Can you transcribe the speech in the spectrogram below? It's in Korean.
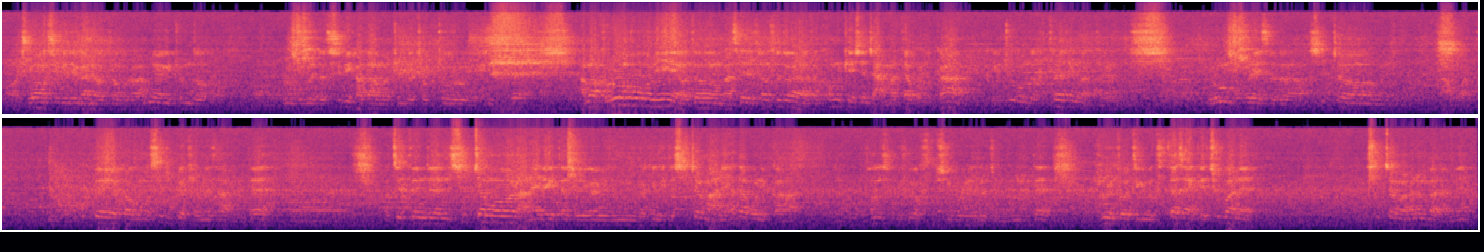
어, 중앙 수비들 간의 어떤 그런 한 명이 좀더 어, 그런 부분에서 수비 가담을 좀 더 적극적으로 했는데 아마 그런 부분이 어떤 마세 선수들 간의 어떤 커뮤니케이션 잘안 맞다 보니까 그게 조금 더 흐트러진 것 같아요. 그런 부분에 있어서 실점은 좀 나온 것 같아요. 흑백하고 뭐 수직백 겸해서 하는데 어, 어쨌든 이제 실점을 안 해야 되겠다 저희가 요즘 몇 경기 때 실점 많이 하다 보니까 어, 선 수 휴학습식으로 해서 좀 했는데 오늘도 보면 뜻하지 않게 초반에 실점을 하는 바람에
